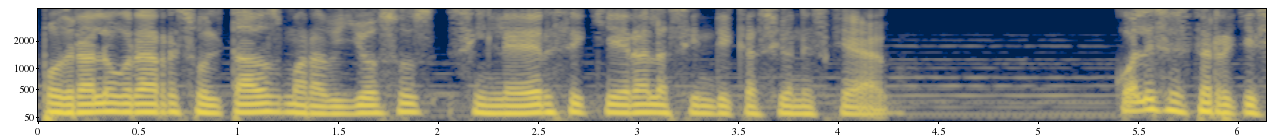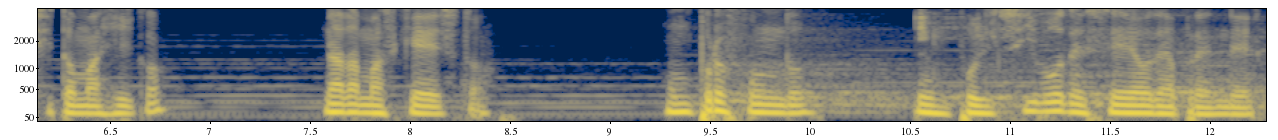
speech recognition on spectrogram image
podrá lograr resultados maravillosos sin leer siquiera las indicaciones que hago. ¿Cuál es este requisito mágico? Nada más que esto. Un profundo, impulsivo deseo de aprender.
